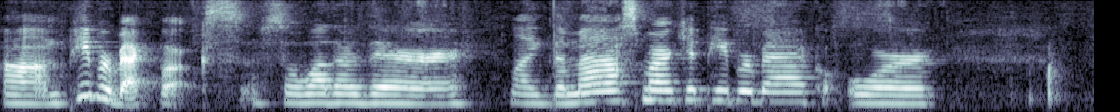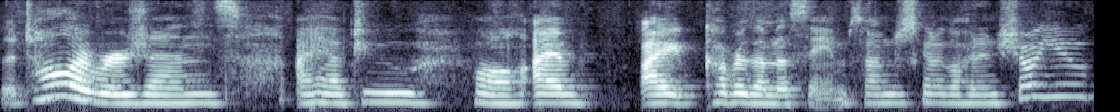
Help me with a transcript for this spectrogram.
um, paperback books. So whether they're like the mass market paperback or the taller versions, I have to, well, I have, I cover them the same. So I'm just going to go ahead and show you.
